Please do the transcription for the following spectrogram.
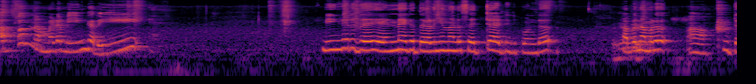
അപ്പം നമ്മുടെ മീൻകറി. മീൻകറി ഇത് എണ്ണയൊക്കെ തെളിഞ്ഞ് നല്ല സെറ്റായിട്ട് ഇരിപ്പുണ്ട് അപ്പം നമ്മൾ ആ ഇട്ട്.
